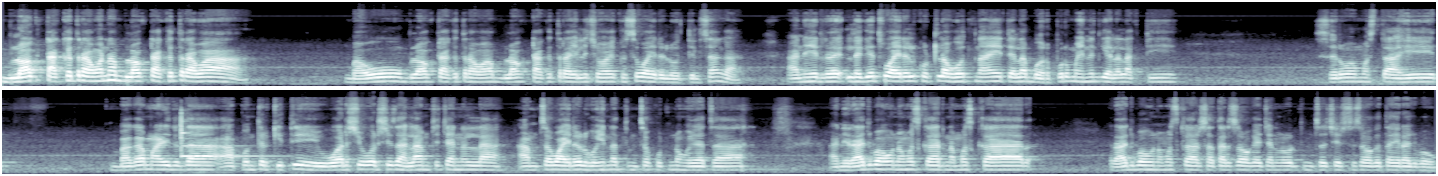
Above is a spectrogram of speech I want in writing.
ब्लॉग टाकत राहा ना ब्लॉग टाकत राहा भाऊ ब्लॉग टाकत राहा ब्लॉग टाकत राहिल्याशिवाय कसं व्हायरल होतील सांगा. आणि र लगेच व्हायरल कुठला होत नाही त्याला भरपूर मेहनत घ्यायला लागते. सर्व मस्त आहेत. बघा माळी दादा आपण तर किती वर्ष वर्ष झालं आमच्या चॅनलला आमचा व्हायरल होईना तुमचा कुठनं होयाचा? आणि राजभाऊ नमस्कार नमस्कार. राजभाऊ नमस्कार. सातारचा वगैरे चॅनलवर तुमचं शीर्ष स्वागत आहे राजभाऊ.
